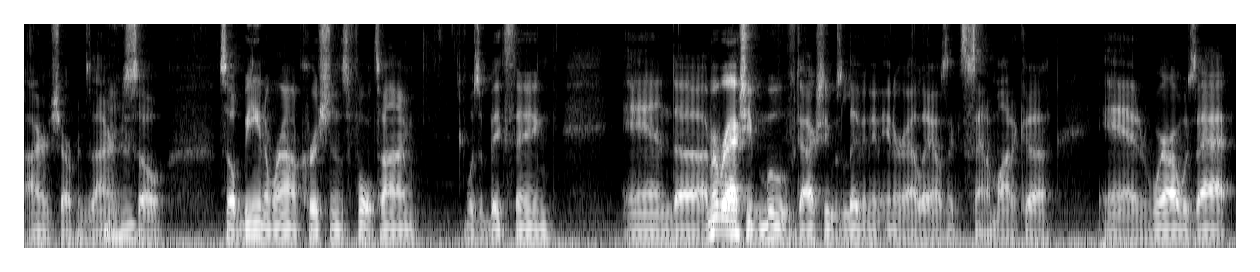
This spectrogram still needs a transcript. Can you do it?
iron sharpens iron. Mm-hmm. So, so being around Christians full time was a big thing. And uh, I remember I actually moved. I actually was living in inner LA. I was like in Santa Monica, and where I was at,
